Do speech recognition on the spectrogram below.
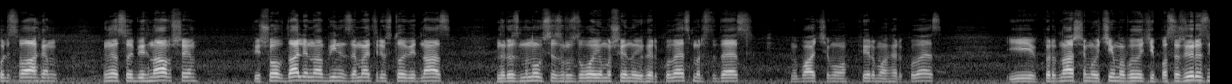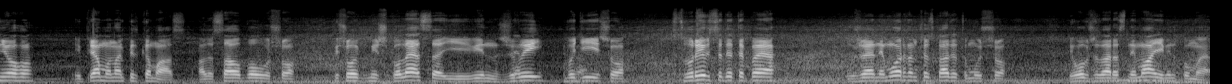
Volkswagen. Він нас обігнавши, пішов далі на обгін за метрів 100 від нас, не розминувся з грузовою машиною Геркулес Мерседес. Ми бачимо фірма Геркулес. І перед нашими очима вилетів пасажир з нього і прямо нам під КАМАЗ. Але слава Богу, що пішов між колеса і він живий. Водій, що створився ДТП, вже не можна нічого сказати, тому що його вже зараз немає, він помер.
